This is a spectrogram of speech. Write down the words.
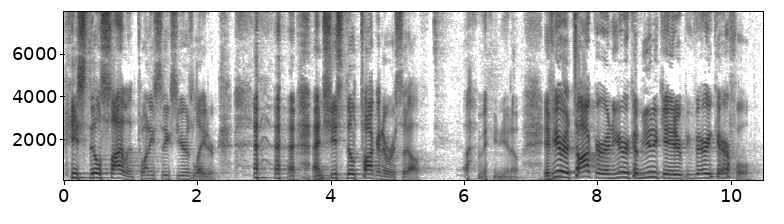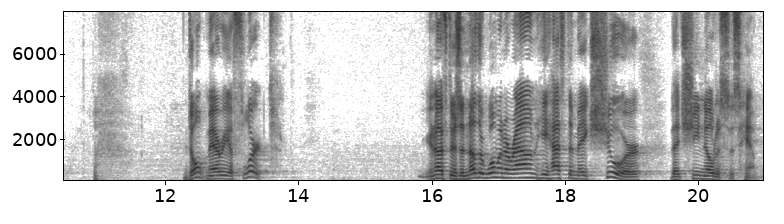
He's still silent 26 years later. and she's still talking to herself. I mean, you know, if you're a talker and you're a communicator, be very careful. Don't marry a flirt. You know, if there's another woman around, he has to make sure that she notices him.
